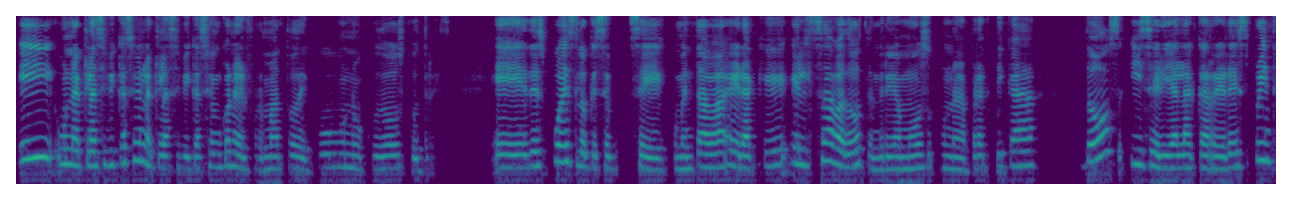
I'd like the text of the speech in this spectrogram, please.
y una clasificación, la clasificación con el formato de Q1, Q2, Q3. después lo que se, se, comentaba era que el sábado tendríamos una práctica 2 y sería la carrera sprint.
